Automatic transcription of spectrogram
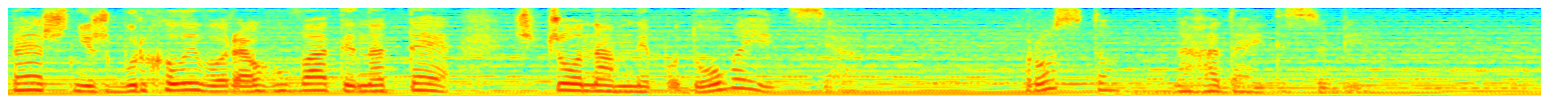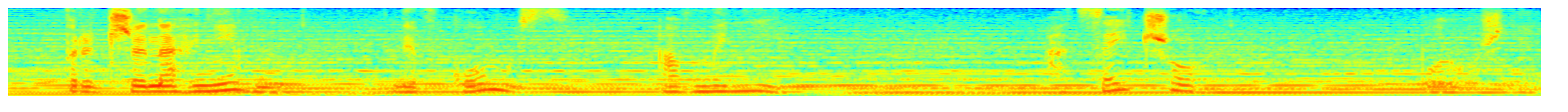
Перш ніж бурхливо реагувати на те, що нам не подобається, просто нагадайте собі, причина гніву не в комусь, а в мені а цей човен порожній.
